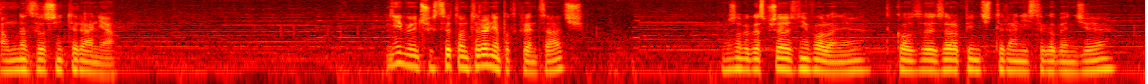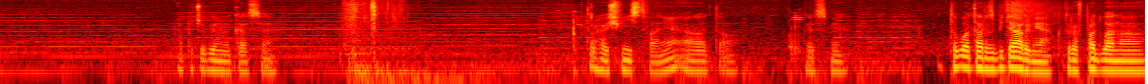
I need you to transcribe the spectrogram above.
A u nas wzrośnie tyrania. Nie wiem, czy chcę tą tyranię podkręcać. Można by go sprzedać w niewolę, nie? Tylko z- 0,5 tyranii z tego będzie. A potrzebujemy kasę. Trochę świństwa, nie? Ale to powiedzmy. To była ta rozbita armia, która wpadła na.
